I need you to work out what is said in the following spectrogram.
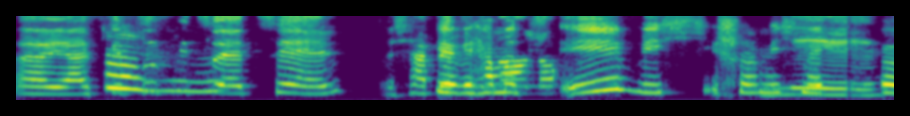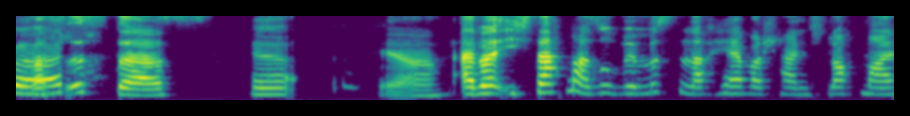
ja, es gibt so viel zu erzählen. Ich hab ja, wir haben uns noch... ewig schon nicht nee, mehr gehört. Was ist das? Ja. Ja, aber ich sag mal so, wir müssen nachher wahrscheinlich nochmal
